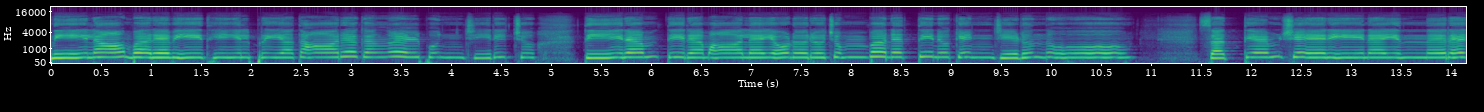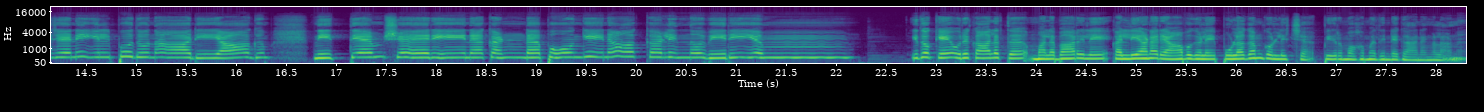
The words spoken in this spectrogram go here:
നീലാംബര വീതിയിൽ പ്രിയ താരകങ്ങൾ പുഞ്ചിരിച്ചു. തീരം തിരമാലയോടൊരു ചുംബനത്തിനു കെഞ്ചിടുന്നു. സത്യം ശരീന ഇന്ന് രജനിയിൽ പുതുനാരിയാകും. നിത്യം ശരീന കണ്ട പൂങ്കിനാക്കളിന്നു വിരിയും. ഇതൊക്കെ ഒരു കാലത്ത് മലബാറിലെ കല്യാണ രാവുകളെ പുളകം കൊള്ളിച്ച പീർ മുഹമ്മദിന്റെ ഗാനങ്ങളാണ്.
